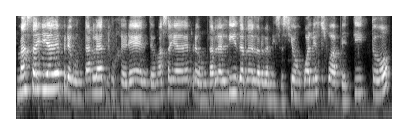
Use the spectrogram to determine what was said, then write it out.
más allá de preguntarle a tu gerente más allá de preguntarle al líder de la organización cuál es su apetito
